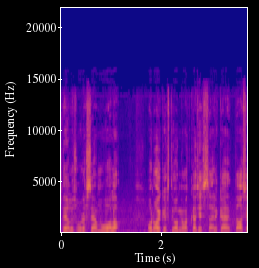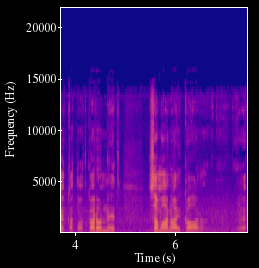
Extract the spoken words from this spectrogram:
teollisuudessa ja muualla on oikeasti ongelmat käsissä, eli että asiakkaat ovat kadonneet samaan aikaan eh,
